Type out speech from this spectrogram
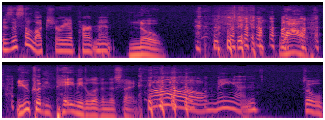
is this a luxury apartment No, Wow. you couldn't pay me to live in this thing. oh man So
